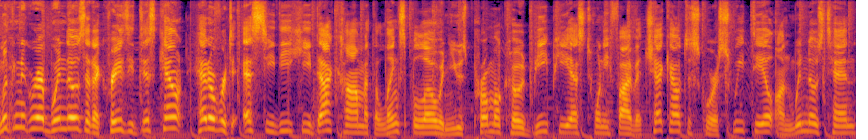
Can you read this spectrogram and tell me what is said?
Looking to grab Windows at a crazy discount? Head over to scdkey.com at the links below and use promo code BPS25 at checkout to score a sweet deal on Windows 10,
